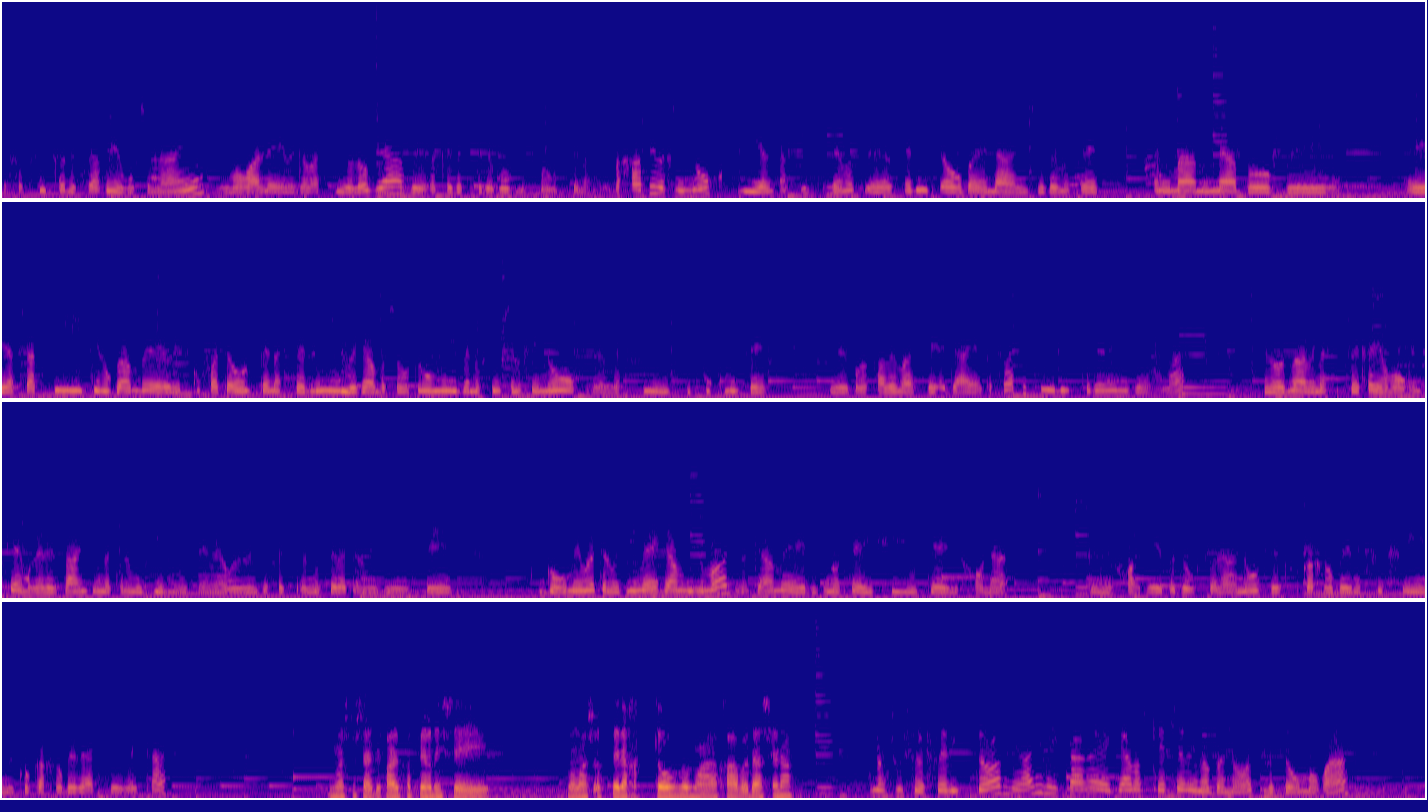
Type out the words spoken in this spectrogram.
יחסית חדשה בירושלים. אני מורה למגמת ביולוגיה ורכזת פדגוגית באולפנה. בחרתי בחינוך כי הרגשתי שבאמת אה, עושה לי את האור בעיניים, שבאמת אה, אני מאמינה בו ועסקתי כאילו גם בתקופת האולפנה שלי וגם בשירות לאומי בנושאים של חינוך והרגשתי סיפוק מזה. וברכה במעשה ידיי, אז החלטתי להתקדם עם זה הלאה. אני מאוד מאמינה שצריך היום הורים שהם רלוונטיים לתלמידים, שהם מעוררים את הסקרנות של התלמידים, שגורמים לתלמידים אה, גם ללמוד וגם אה, לבנות אה, אישיות נכונה. במיוחד בדור שלנו, שיש כל כך הרבה מפיחים וכל כך הרבה רעשי רקע. משהו שאת יכולה לספר לי שממש עושה לך טוב במהלך העבודה שלך? משהו שעושה לי טוב, נראה לי בעיקר אה, גם הקשר עם הבנות בתור מורה.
